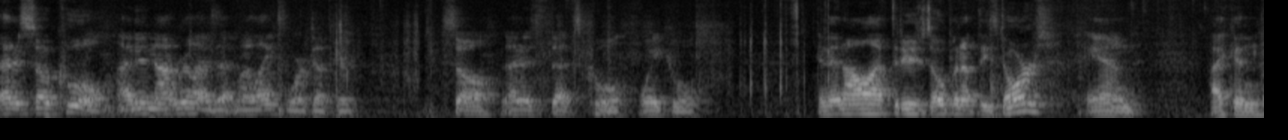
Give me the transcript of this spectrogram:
That is so cool. I did not realize that my lights worked up here. So that is that's cool, way cool. And then all I have to do is just open up these doors and I can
